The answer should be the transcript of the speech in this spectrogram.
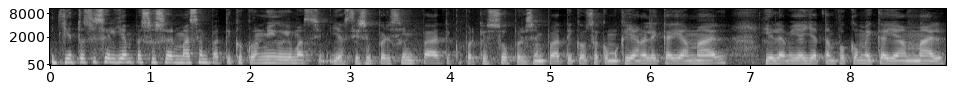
Y entonces él ya empezó a ser más empático conmigo y, más, y así súper simpático, porque es súper simpático, o sea, como que ya no le caía mal, y él a mí ya tampoco me caía mal,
